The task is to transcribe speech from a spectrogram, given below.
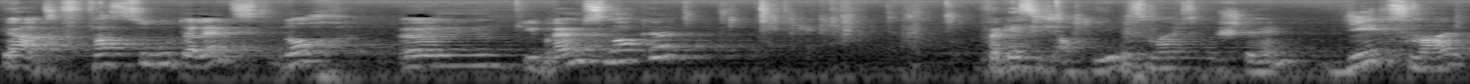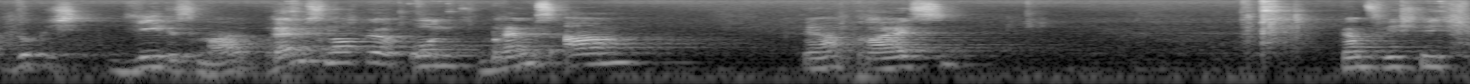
Ja, fast zu guter Letzt noch ähm, die Bremsnocke. Vergesse ich auch jedes Mal zu bestellen. Jedes Mal, wirklich jedes Mal. Bremsnocke und Bremsarm. Ja, Preis Ganz wichtig.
